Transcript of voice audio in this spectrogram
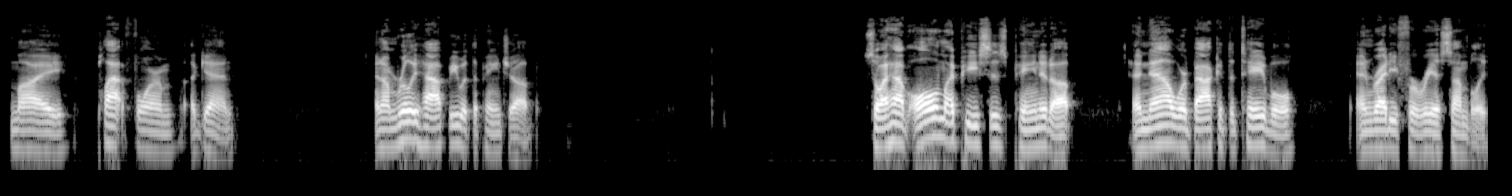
my platform again. And I'm really happy with the paint job. So I have all of my pieces painted up, and now we're back at the table and ready for reassembly.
